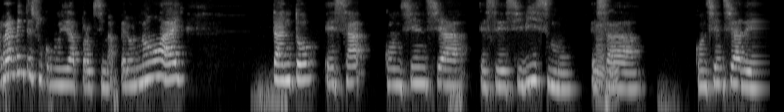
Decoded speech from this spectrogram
realmente su comunidad próxima, pero no hay tanto esa conciencia, ese civismo esa conciencia de,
